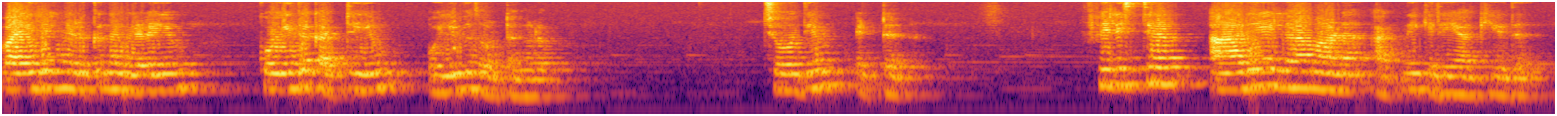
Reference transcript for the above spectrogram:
വയലിൽ നിൽക്കുന്ന വിളയും കൊയ്ത കറ്റയും ഒലിവ് തോട്ടങ്ങളും. ചോദ്യം എട്ട്. ഫിലിസ്തീർ ആരെയെല്ലാമാണ് അഗ്നിക്കിരയാക്കിയത്?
